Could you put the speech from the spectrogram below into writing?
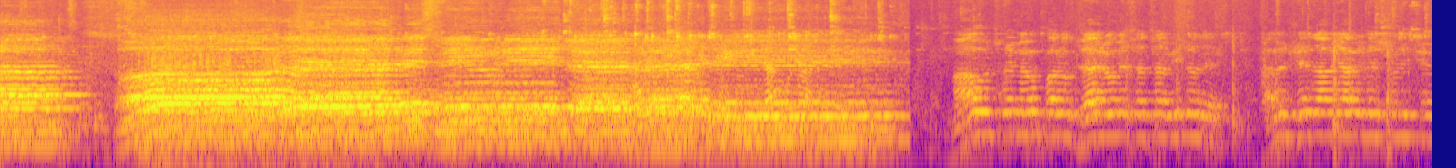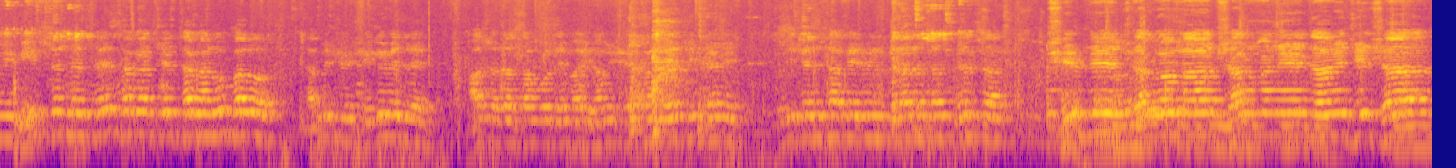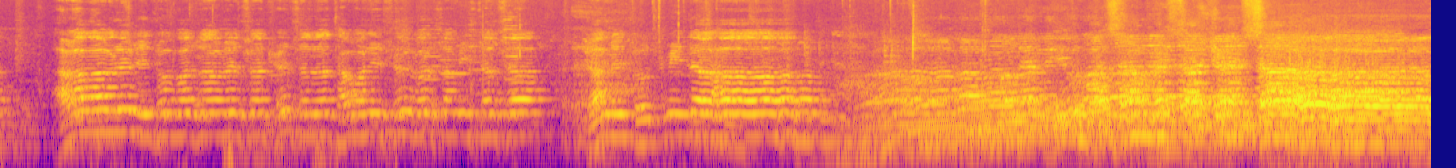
და სამბოდება ამის შეგან ერთი ჩემი სული ჩემი საფერმინ გადასაც ხელსა შირდე ძაგომა შარმანი დავითისა აღამაღლები თუ ბაზავესა ჩვენსა და თავანის შევარ სამისთასა რამე თუ წმინდა ამამა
